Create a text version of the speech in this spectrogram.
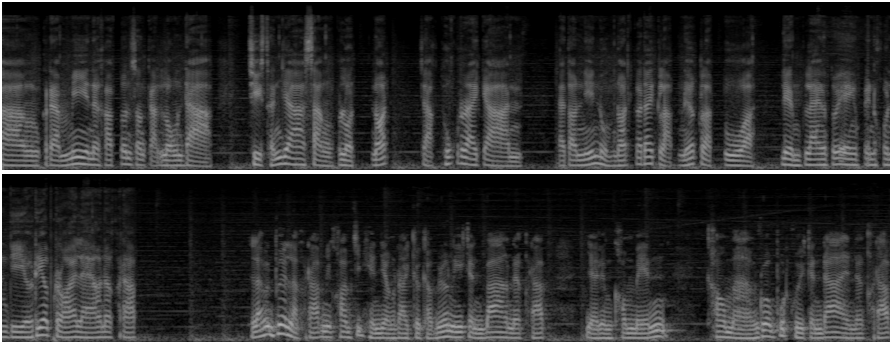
ทางแกรมมี่นะครับต้นสังกัดลงดาบฉีกสัญญาสั่งปลดน็อตจากทุกรายการ แต่ตอนนี้หนุ่มน็อตก็ได้กลับเนื้อกลับตัวเปลี่ยนแปลงตัวเองเป็นคนดีเรียบร้อยแล้วนะครับ แล้วเพื่อนๆล่ะครับมีความคิดเห็นอย่างไรเกี่ยวกับเรื่องนี้กันบ้างนะครับ อย่าลืมคอมเมนต์ เข้ามาร่วมพูดคุยกันได้นะครับ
